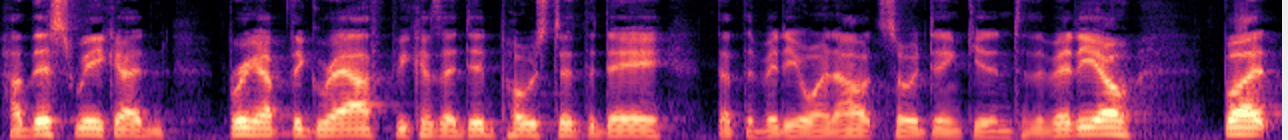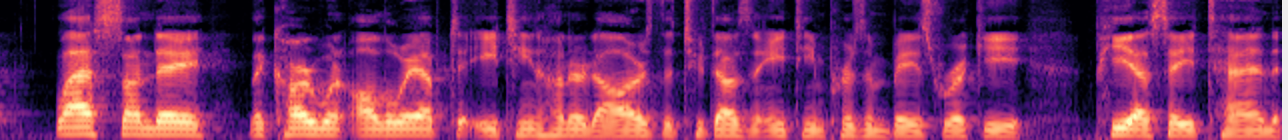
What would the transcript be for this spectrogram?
How this week I'd bring up the graph because I did post it the day that the video went out, so it didn't get into the video. But last Sunday, the card went all the way up to $1,800, the 2018 Prizm Base Rookie PSA 10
